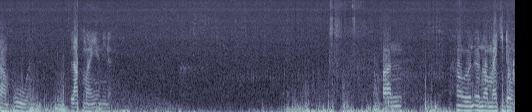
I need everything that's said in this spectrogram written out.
ตามหูอัน รักไหมอันนี้แหละปานเฮาเอินเอินว่าไม้กิดง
